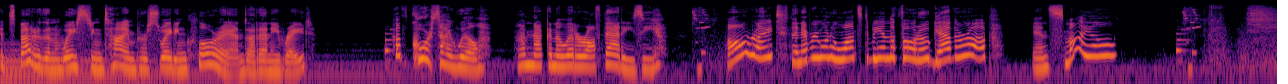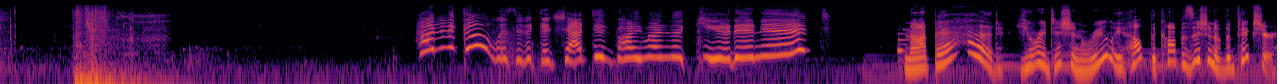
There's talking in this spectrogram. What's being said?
It's better than wasting time persuading Clorinde at any rate. Of course I will. I'm not gonna let her off that easy. All right, then everyone who wants to be in the photo, gather up. And smile. How did it go? Was it a good shot? Did Paimon look cute in it? Not bad. Your addition really helped the composition of the picture.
